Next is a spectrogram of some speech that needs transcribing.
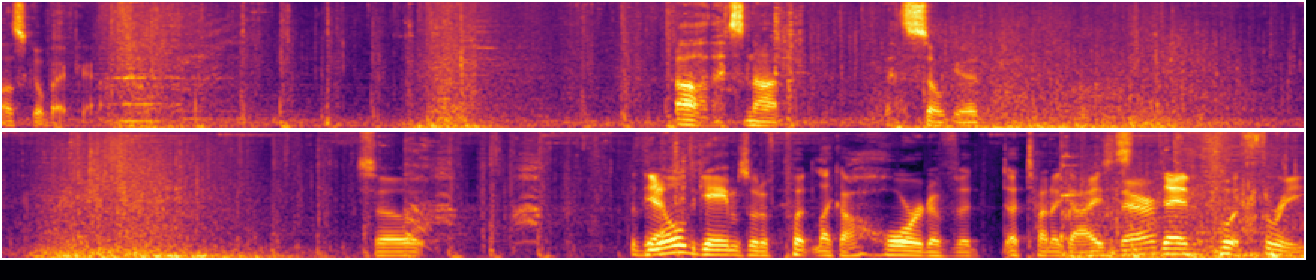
Let's go back out. Oh, that's not. That's so good. So, the Yeah. old games would have put like a horde of a, a ton of guys there, They've put three.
